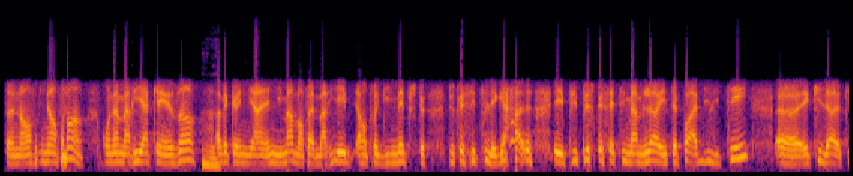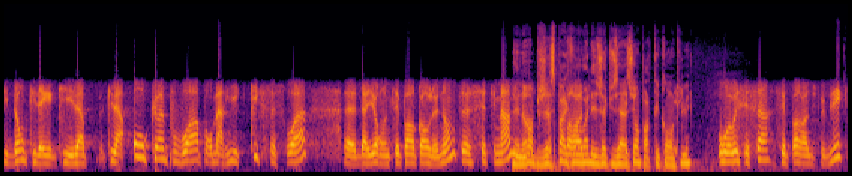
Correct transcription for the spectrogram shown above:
C'est un une enfant qu'on a marié à 15 ans avec un, imam, enfin marié entre guillemets puisque puisque c'est illégal et puis puisque cet imam-là n'était pas habilité euh, et qu'il a qui donc il a qu'il a qu'il a aucun pouvoir pour marier qui que ce soit. D'ailleurs, on ne sait pas encore le nom de cet imam. Mais non, j'espère qu'il va y avoir des accusations portées contre lui. Oui, oui, c'est ça. C'est pas rendu public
